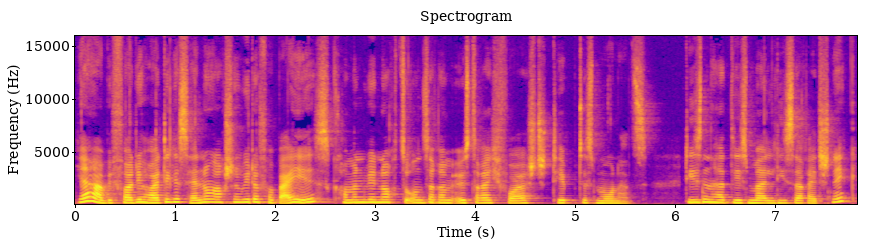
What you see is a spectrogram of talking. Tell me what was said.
Ja, bevor die heutige Sendung auch schon wieder vorbei ist, kommen wir noch zu unserem Österreich forscht Tipp des Monats. Diesen hat diesmal Lisa Retschnick,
